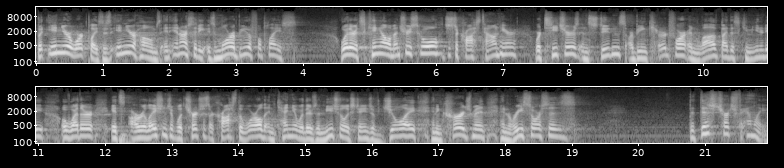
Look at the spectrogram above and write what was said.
but in your workplaces, in your homes, and in our city, is more a beautiful place. Whether it's King Elementary School, just across town here, where teachers and students are being cared for and loved by this community, or whether it's our relationship with churches across the world in Kenya, where there's a mutual exchange of joy and encouragement and resources that this church family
